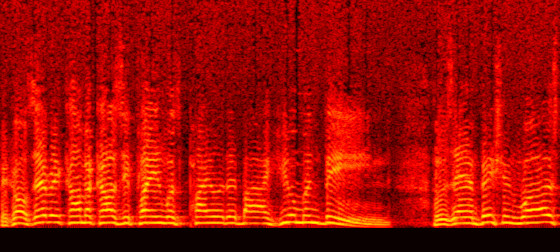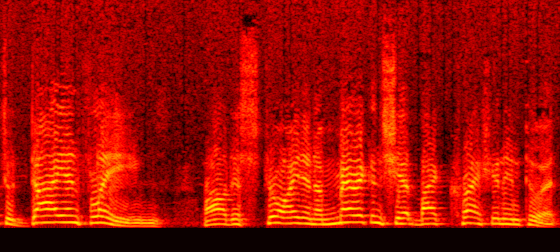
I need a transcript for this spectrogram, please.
because every kamikaze plane was piloted by a human being whose ambition was to die in flames while destroying an American ship by crashing into it.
